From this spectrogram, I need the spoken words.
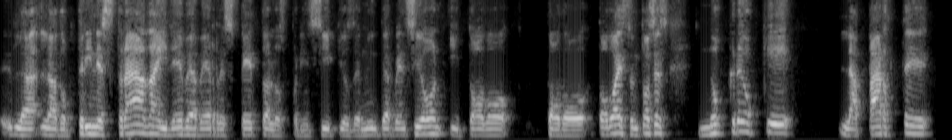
la, doctrina Estrada y debe haber respeto a los principios de no intervención y todo, todo, todo esto. Entonces, no creo que la parte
